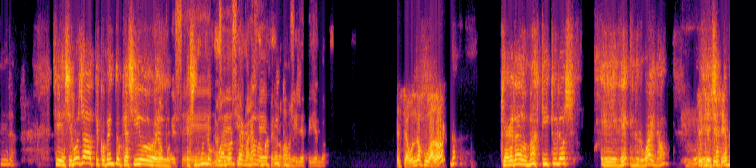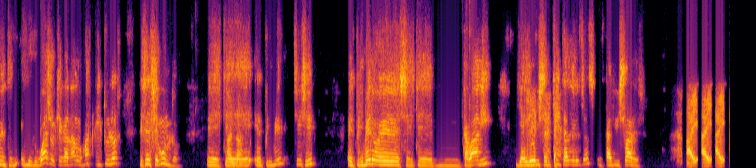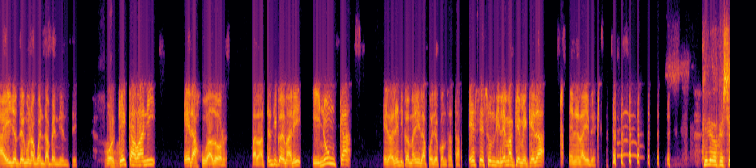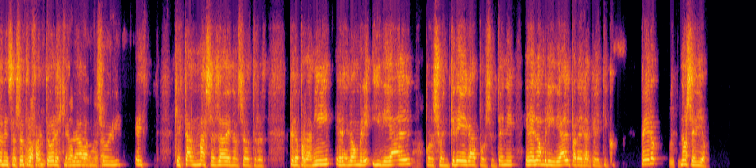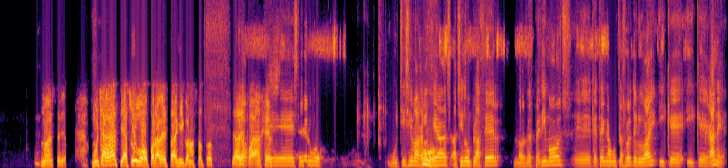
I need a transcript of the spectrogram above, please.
Mira. Sí, el Cebolla te comento que ha sido el, pues, segundo eh, jugador que ha ganado más pero títulos. vamos a ir despidiendo. ¿El segundo jugador? que ha ganado más títulos eh, en Uruguay, ¿no? Eh, exactamente. El uruguayo que ha ganado más títulos es el segundo. Este, el primer, sí, sí. El primero es este, Cavani y ahí muy cerquita de ellos está Luis Suárez. Ahí, ahí, ahí, ahí yo tengo una cuenta pendiente. ¿Por qué Cavani era jugador para el Atlético de Madrid y nunca el Atlético de Madrid la ha podido contratar? Ese es un dilema que me queda en el aire. Creo que son esos otros factores que hablábamos hoy, que están más allá de nosotros. Pero para mí era el hombre ideal por su entrega, por su tenis, era el hombre ideal para el Atlético. Pero no se dio. No se dio. Muchas gracias, Hugo, por haber estado aquí con nosotros. Ya dejo a Ángel. Eh, señor Hugo, muchísimas gracias. Ha sido un placer nos despedimos. Eh, que tenga mucha suerte Uruguay y que, y que gane,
